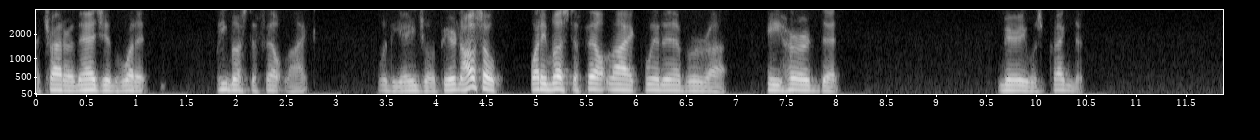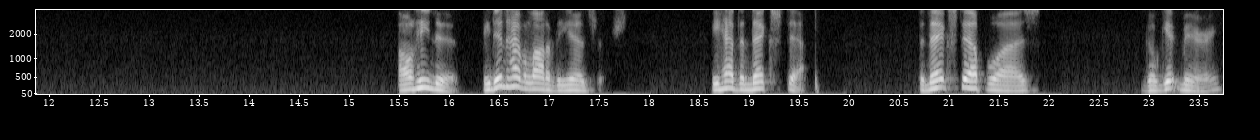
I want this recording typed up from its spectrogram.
I try to imagine what it he must have felt like when the angel appeared, and also what he must have felt like whenever uh, he heard that Mary was pregnant. All he knew, he didn't have a lot of the answers. He had the next step. The next step was go get Mary,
